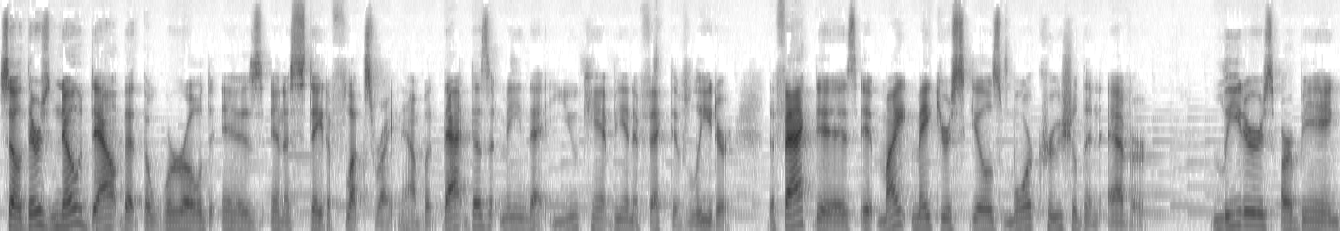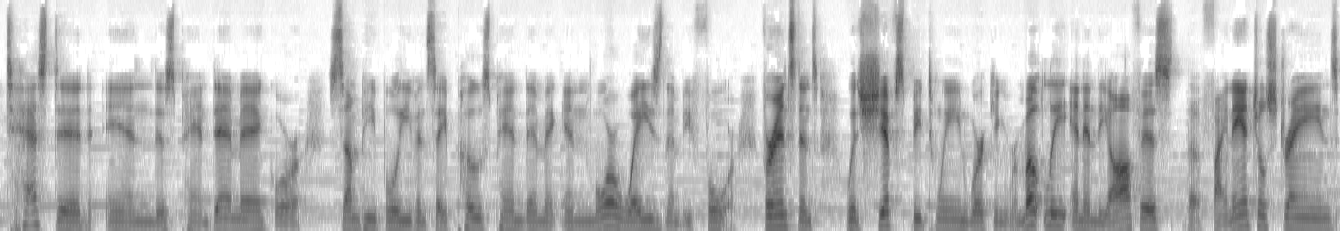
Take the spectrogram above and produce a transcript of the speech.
So there's no doubt that the world is in a state of flux right now, but that doesn't mean that you can't be an effective leader. The fact is, it might make your skills more crucial than ever leaders are being tested in this pandemic, or some people even say post pandemic, in more ways than before. For instance, with shifts between working remotely and in the office, the financial strains,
